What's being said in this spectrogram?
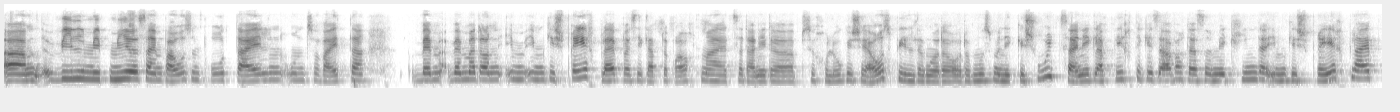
ähm, will mit mir sein Pausenbrot teilen und so weiter wenn, wenn man dann im, im Gespräch bleibt, also ich glaube, da braucht man jetzt auch nicht eine psychologische Ausbildung oder, oder muss man nicht geschult sein. Ich glaube, wichtig ist einfach, dass man mit Kindern im Gespräch bleibt,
